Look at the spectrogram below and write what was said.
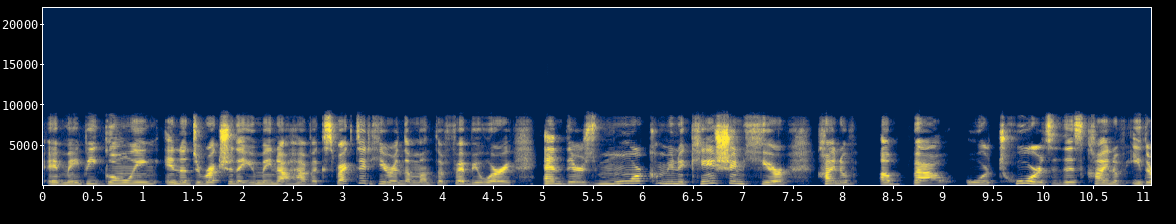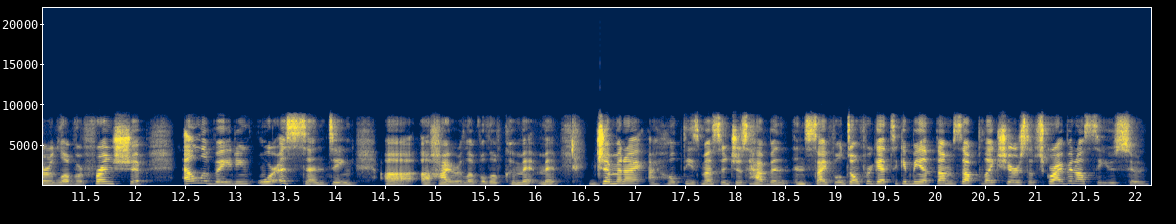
It may be going in a direction that you may not have expected here in the month of February. And there's more communication here, kind of about or towards this kind of either love or friendship elevating or ascending uh, a higher level of commitment gemini i hope these messages have been insightful don't forget to give me a thumbs up like share subscribe and i'll see you soon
